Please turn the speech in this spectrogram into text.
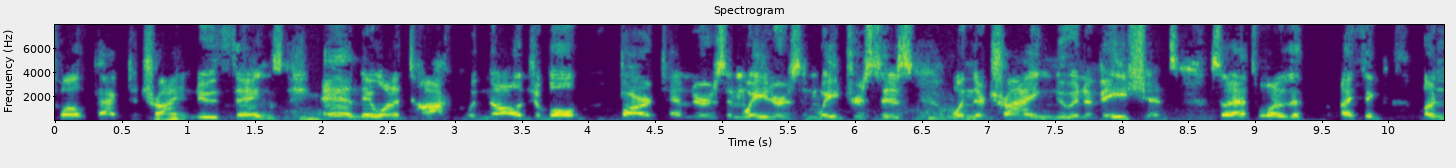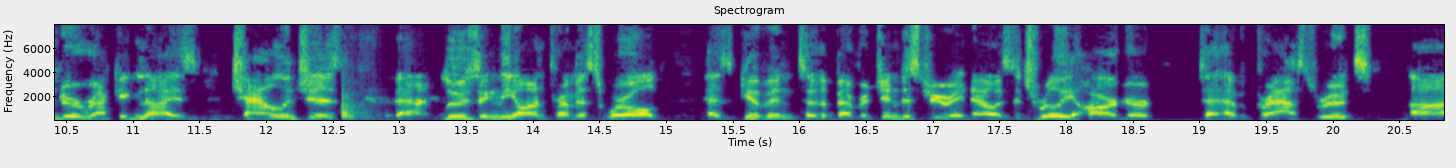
12 pack to try mm-hmm. new things. And they want to talk with knowledgeable bartenders and waiters and waitresses when they're trying new innovations. So that's one of the, I think, under recognized challenges that losing the on premise world has given to the beverage industry right now is it's really harder to have grassroots uh,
